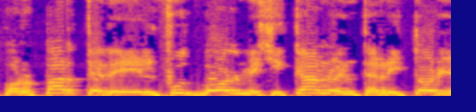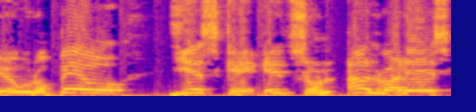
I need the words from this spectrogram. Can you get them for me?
por parte del fútbol mexicano en territorio europeo y es que Edson Álvarez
